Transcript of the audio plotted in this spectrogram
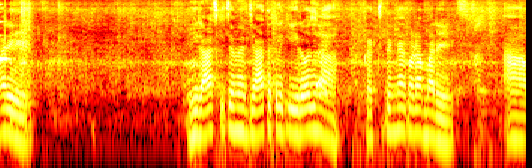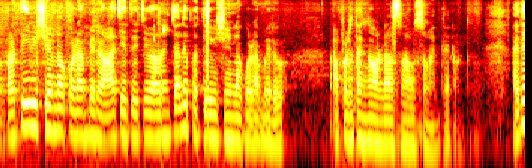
మరి ఈ రాశికి చెందిన జాతకులకి ఈ రోజున ఖచ్చితంగా కూడా మరి ప్రతి విషయంలో కూడా మీరు ఆచితూచి వ్యవహరించాలి. ప్రతి విషయంలో కూడా మీరు అప్రమత్తంగా ఉండాల్సిన అవసరం ఎంతైనా ఉంటుంది. అయితే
